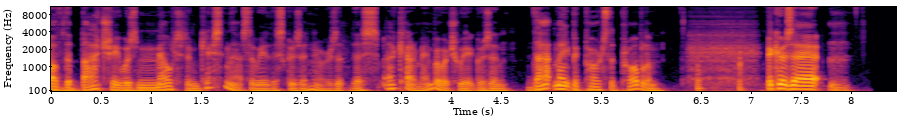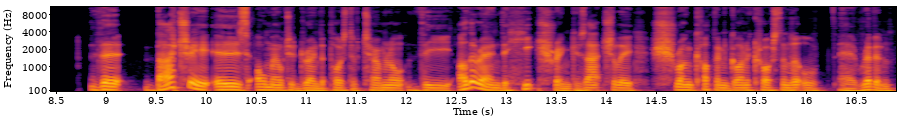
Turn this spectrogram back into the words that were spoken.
of the battery was melted. I'm guessing that's the way this goes in, or is it this? I can't remember which way it goes in. That might be part of the problem. Because uh, the battery is all melted around the positive terminal. The other end, the heat shrink, has actually shrunk up and gone across the little uh, ribbon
